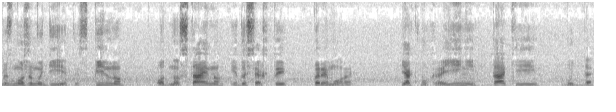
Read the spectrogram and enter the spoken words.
ми зможемо діяти спільно, одностайно і досягти перемоги як в Україні, так і будь-де.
